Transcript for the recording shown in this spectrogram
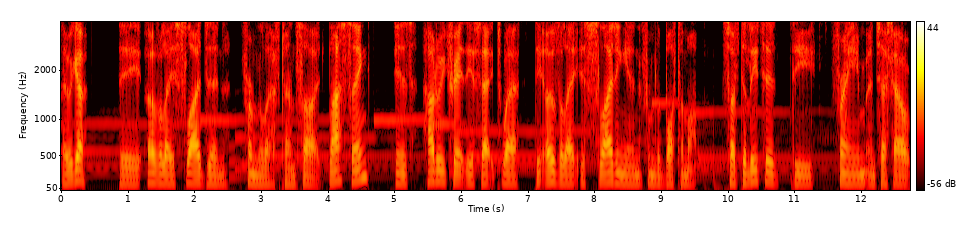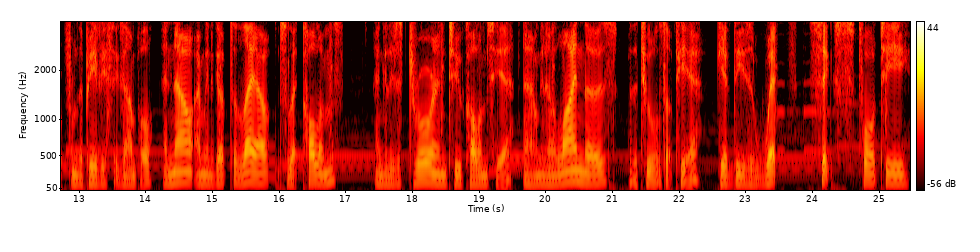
there we go. The overlay slides in from the left hand side. Last thing is how do we create the effect where the overlay is sliding in from the bottom up? So I've deleted the frame and checkout from the previous example. And now I'm going to go up to layout, select columns. I'm going to just draw in two columns here. Now I'm going to align those with the tools up here. Give these a width 640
